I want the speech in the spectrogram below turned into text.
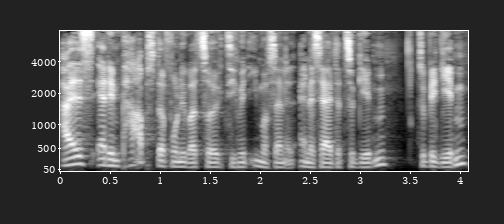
als er den Papst davon überzeugt, sich mit ihm auf seine eine Seite zu geben, zu begeben.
